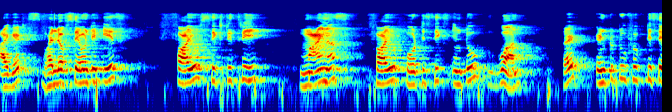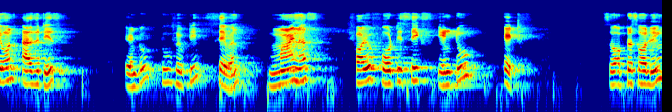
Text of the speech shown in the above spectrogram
I get value of 17 is 563 minus 546 into 1 right? Into 257 as it is into 257 minus 546 into 8 so after solving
